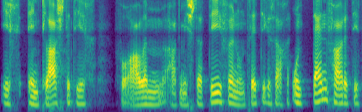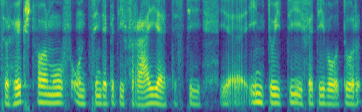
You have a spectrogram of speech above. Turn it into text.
ich entlaste dich» von allem Administrativen und solchen Sachen. Und dann fahren die zur Höchstform auf und sind eben die Freien, das die, die äh, Intuitiven, die, die durch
